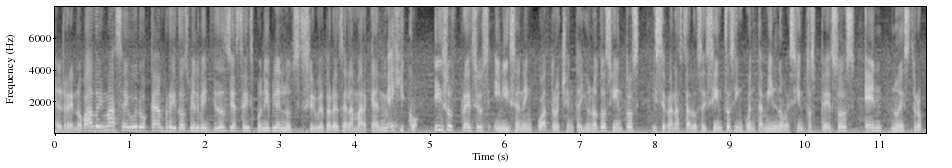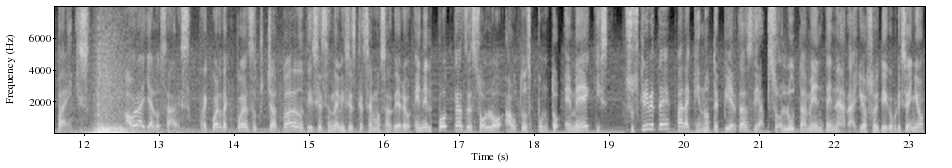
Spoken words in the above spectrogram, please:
El renovado y más seguro Camry 2022 ya está disponible en los distribuidores de la marca en México y sus precios inician en 481.200 y se van hasta los 650.900 pesos en nuestro país. Ahora ya lo sabes. Recuerda que puedes escuchar todas las noticias y análisis que hacemos a diario en el podcast de soloautos.mx. Suscríbete para que no te pierdas de absolutamente nada. Yo soy Diego Briseño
